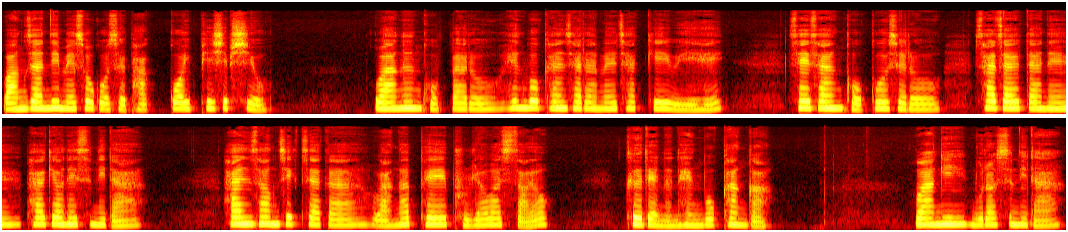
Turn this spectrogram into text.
왕자님의 속옷을 바꿔 입히십시오. 왕은 곧바로 행복한 사람을 찾기 위해 세상 곳곳으로 사절단을 파견했습니다. 한 성직자가 왕 앞에 불려왔어요. 그대는 행복한가? 왕이 물었습니다.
